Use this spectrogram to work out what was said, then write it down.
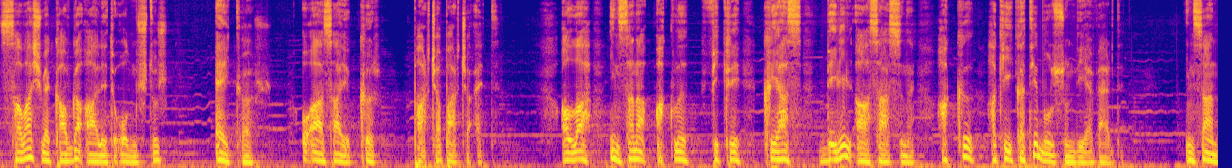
savaş ve kavga aleti olmuştur, ey kör, o asayı kır, parça parça et. Allah insana aklı, fikri, kıyas, delil asasını, hakkı, hakikati bulsun diye verdi. İnsan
